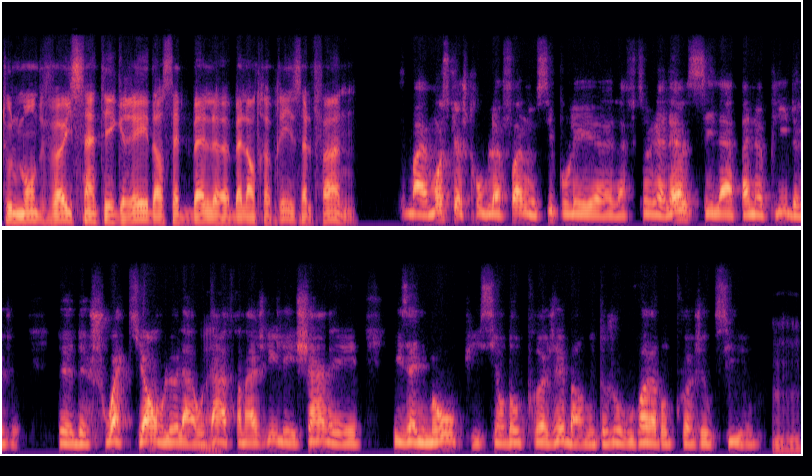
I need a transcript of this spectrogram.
tout le monde veuille s'intégrer dans cette belle, belle entreprise. C'est le fun. Ben, moi, ce que je trouve le fun aussi pour les, euh, la future élève, c'est la panoplie de, de, choix qu'ils ont, là, autant la fromagerie, les champs, les, animaux. Puis s'ils ont d'autres projets, ben, on est toujours ouvert à d'autres projets aussi. Hein. Mm-hmm.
